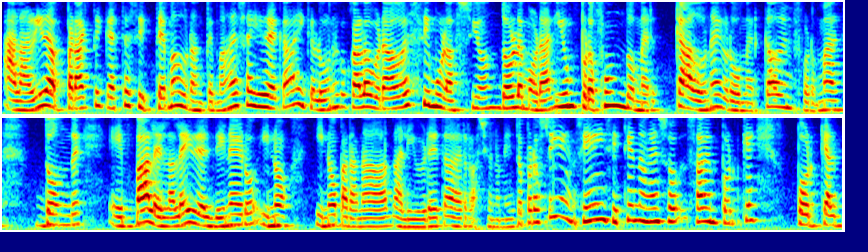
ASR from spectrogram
a la vida práctica este sistema durante más de seis décadas y que lo único que ha logrado es simulación, doble moral y un profundo mercado negro, mercado informal, donde eh, vale la ley del dinero y no, y no para nada la libreta de racionamiento. Pero siguen, siguen insistiendo en eso, ¿saben por qué? Porque al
